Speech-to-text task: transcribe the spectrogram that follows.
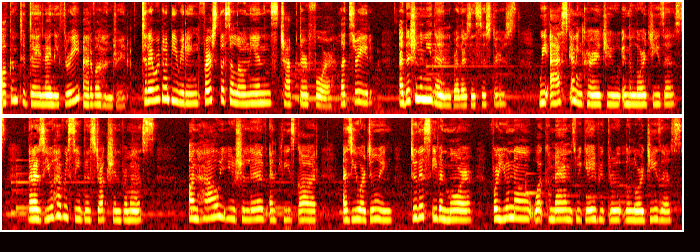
Welcome to day 93 out of 100. Today we're going to be reading 1 Thessalonians chapter 4. Let's read. Additionally, then, brothers and sisters, we ask and encourage you in the Lord Jesus that as you have received instruction from us on how you should live and please God as you are doing, do this even more, for you know what commands we gave you through the Lord Jesus.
